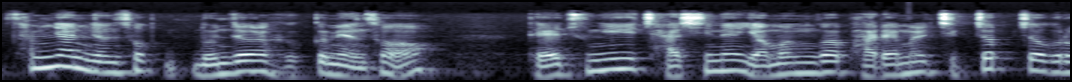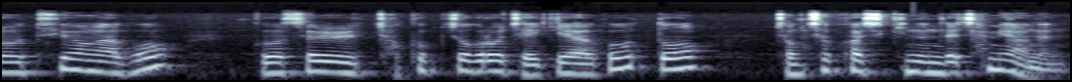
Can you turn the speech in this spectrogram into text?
3년 연속 논쟁을 겪으면서 대중이 자신의 염원과 바램을 직접적으로 투영하고 그것을 적극적으로 제기하고 또 정책화시키는 데 참여하는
